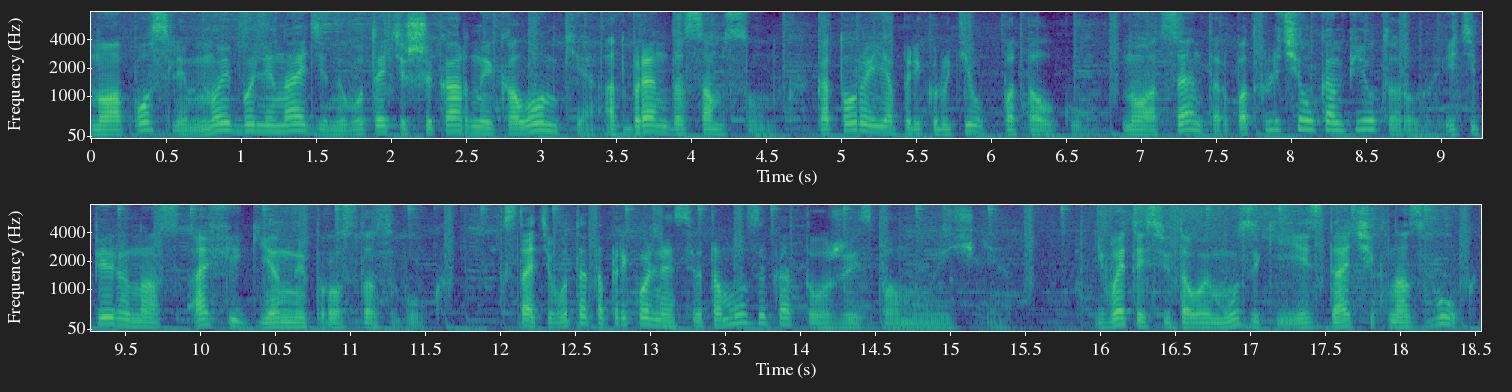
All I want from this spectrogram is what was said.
Ну а после мной были найдены вот эти шикарные колонки от бренда Samsung, которые я прикрутил к потолку. Ну а центр подключил к компьютеру и теперь у нас офигенный просто звук. Кстати, вот эта прикольная светомузыка тоже из помоечки. И в этой световой музыке есть датчик на звук,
